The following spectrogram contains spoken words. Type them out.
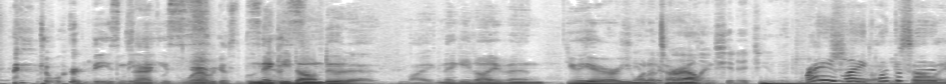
to work these Exactly. knees. Wherever gets the booty. Nicki don't do that. Like Nicki don't even. You hear her, you want wanna to growl turn. and shit at you. right. shit. Like, what you the sound fuck?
